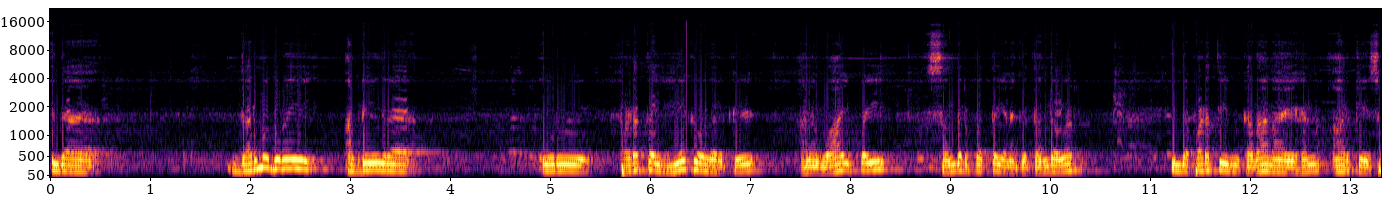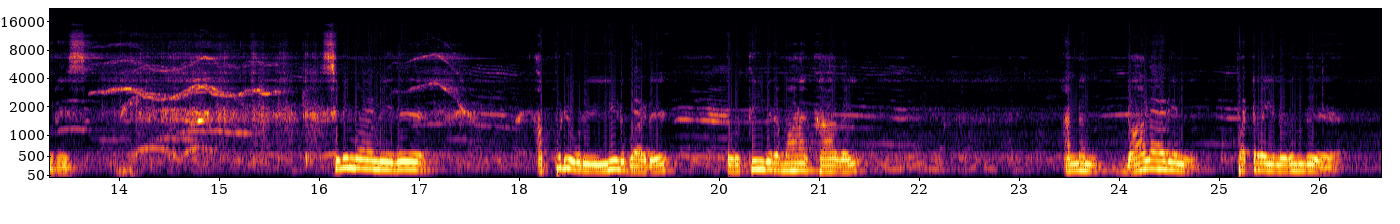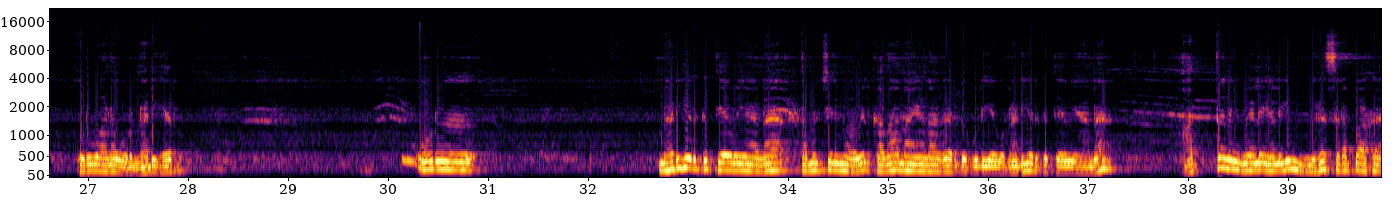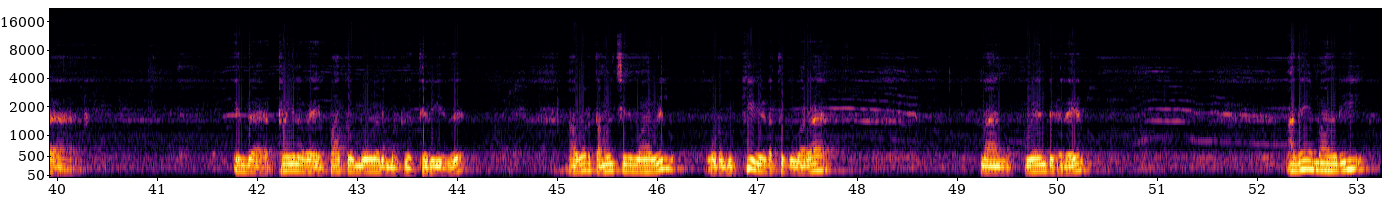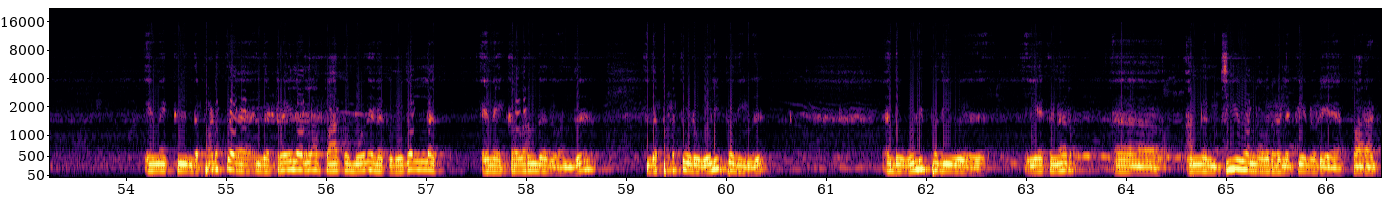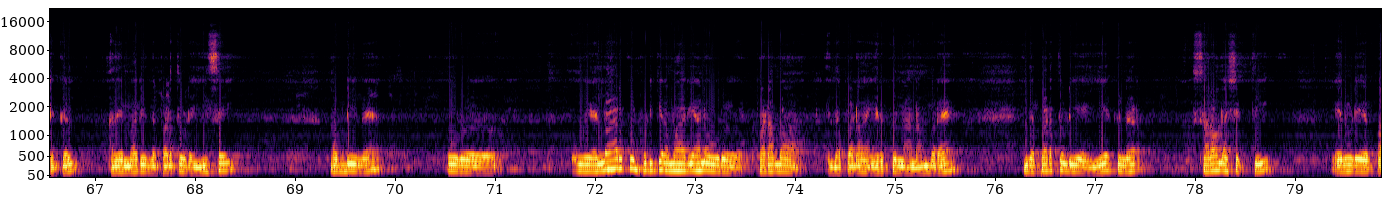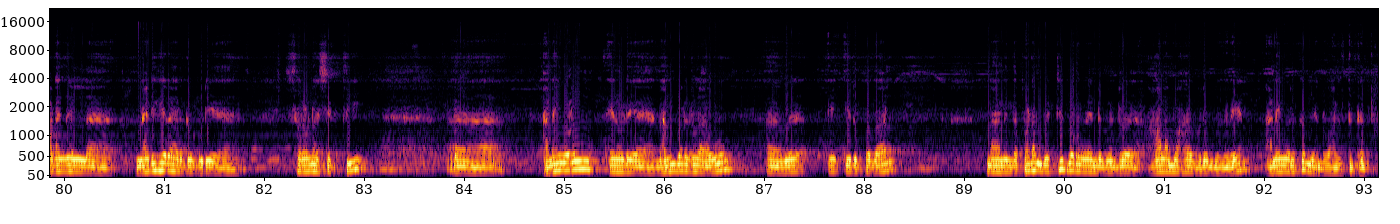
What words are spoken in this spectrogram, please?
இந்த தர்மதுரை அப்படிங்கிற ஒரு படத்தை இயக்குவதற்கு ஆன வாய்ப்பை சந்தர்ப்பத்தை எனக்கு தந்தவர் இந்த படத்தின் கதாநாயகன் ஆர். கே. சுரேஷ். சினிமா மீது அப்படி ஒரு ஈடுபாடு ஒரு தீவிரமான காதல் அண்ணன் பாலாவின் பட்டறையிலிருந்து உருவான ஒரு நடிகர் ஒரு நடிகருக்கு தேவையான தமிழ் சினிமாவில் கதாநாயகனாக இருக்கக்கூடிய ஒரு நடிகருக்கு தேவையான அத்தனை வேலைகளையும் மிக சிறப்பாக இந்த ட்ரெய்லரை பார்க்கும்போது நமக்கு தெரியுது. அவர் தமிழ் சினிமாவில் ஒரு முக்கிய இடத்துக்கு வர நான் வேண்டுகிறேன். அதே மாதிரி எனக்கு இந்த படத்தை இந்த ட்ரெய்லர்லாம் பார்க்கும்போது எனக்கு முதல்ல என்னை கவர்ந்தது வந்து இந்த படத்தோட ஒளிப்பதிவு அந்த ஒளிப்பதிவு இயக்குனர் அண்ணன் ஜீவன் அவர்களுக்கு என்னுடைய பாராட்டுக்கள். அதே மாதிரி இந்த படத்தோட இசை அப்படின்னு ஒரு உங்கள் எல்லாருக்கும் பிடிக்கிற மாதிரியான ஒரு படமாக இந்த படம் இருக்குன்னு நான் நம்புகிறேன் இந்த படத்துடைய இயக்குனர் சரவணசக்தி என்னுடைய படங்களில் நடிகராக இருக்கக்கூடிய சரவணசக்தி அனைவரும் என்னுடைய நண்பர்களாகவும் இருப்பதால் நான் இந்த படம் வெற்றி பெற வேண்டும் என்று ஆழமாக விரும்புகிறேன். அனைவருக்கும் என் வாழ்த்துக்கள்.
